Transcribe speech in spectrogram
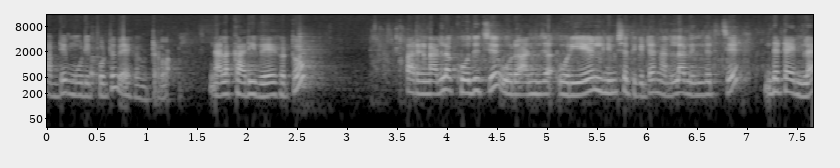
அப்படியே மூடி போட்டு வேக விட்டுடலாம் நல்லா கறி வேகட்டும். பாருங்கள் நல்லா கொதிச்சு ஒரு அஞ்சு ஒரு ஏழு நிமிஷத்துக்கிட்ட நல்லா வெந்துருச்சு. இந்த டைமில்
